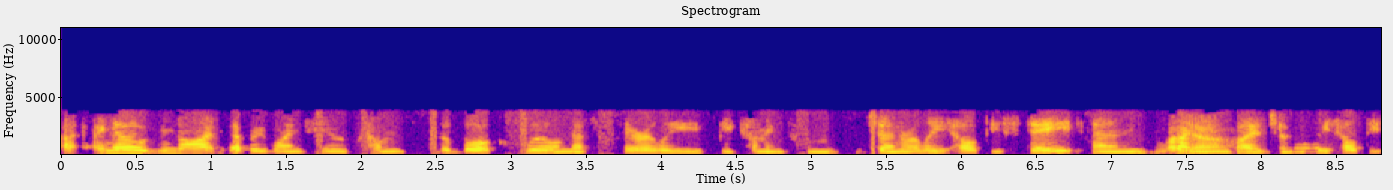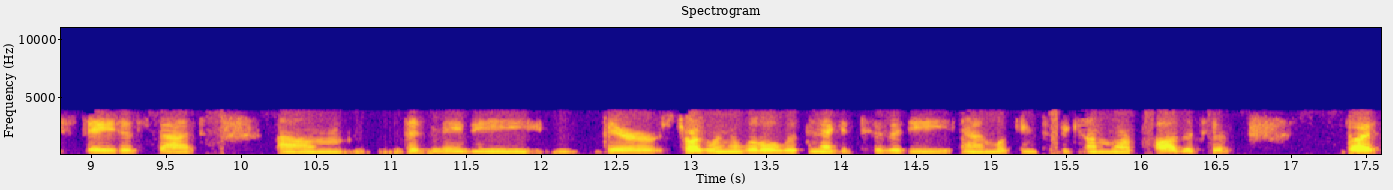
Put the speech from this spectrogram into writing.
I, know not everyone who comes to the book will necessarily be coming from a generally healthy state. And what yeah. I mean by generally healthy state is that um, that maybe they're struggling a little with negativity and looking to become more positive. But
